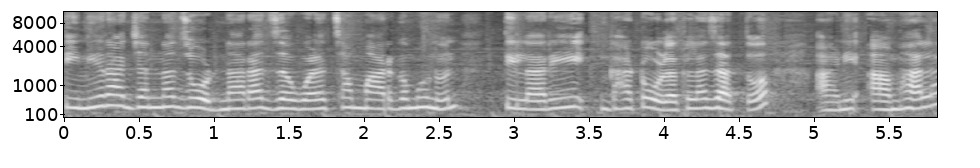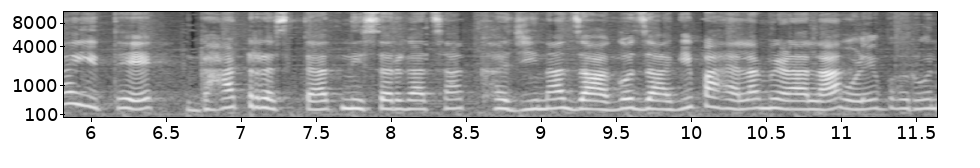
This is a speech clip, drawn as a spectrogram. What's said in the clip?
तिन्ही राज्यांना जोडणारा जवळचा मार्ग म्हणून तिलारी घाट ओळखला जातो. आणि आम्हाला इथे घाट रस्त्यात निसर्गाचा खजिना जागोजागी पाहायला मिळाला. डोळे भरून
